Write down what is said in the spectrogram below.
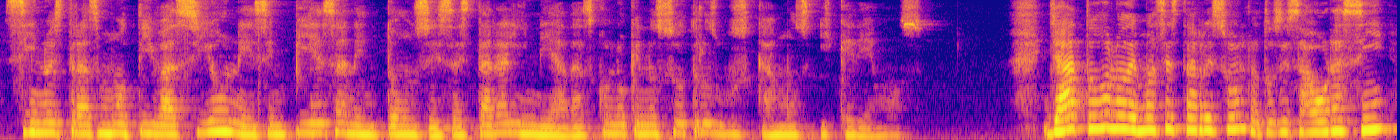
si nuestras motivaciones empiezan entonces a estar alineadas con lo que nosotros buscamos y queremos. Ya todo lo demás está resuelto, entonces ahora sí,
